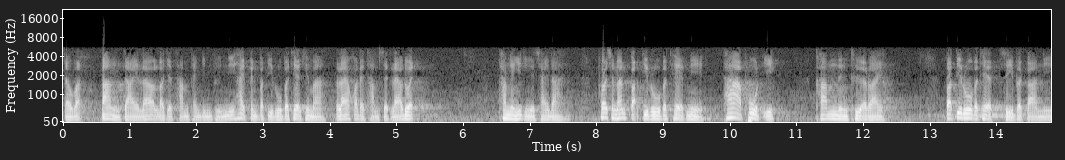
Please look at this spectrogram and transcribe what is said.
แต่ว่าตั้งใจแล้วเราจะทำแผ่นดินผืนนี้ให้เป็นปฏิรูปประเทศขึ้นมา แล้วก็ได้ทำเสร็จแล้วด้วยทำอย่างนี้จึงจะใช้ได้ เพราะฉะนั้นปฏิรูปประเทศนี่ถ้าพูดอีกคำหนึ่งคืออะไร ปฏิรูปประเทศสี่ประการนี้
